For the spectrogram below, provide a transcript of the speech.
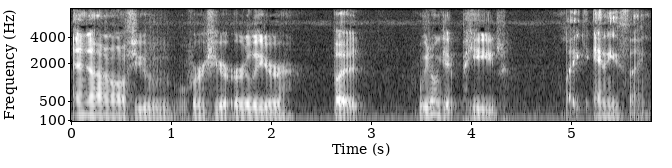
And I don't know if you were here earlier but we don't get paid like anything.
